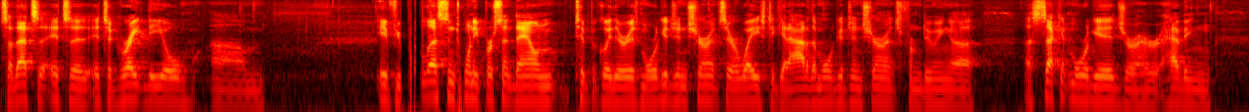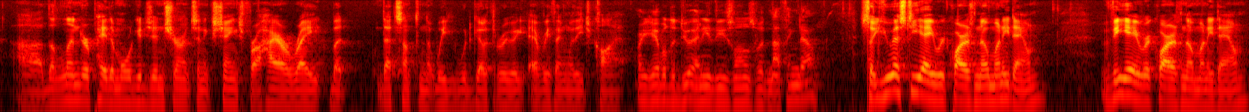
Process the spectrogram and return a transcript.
So that's a, it's a it's a great deal. Um, if you put less than 20% down, typically there is mortgage insurance. There are ways to get out of the mortgage insurance from doing a, a second mortgage or having uh, the lender pay the mortgage insurance in exchange for a higher rate. But that's something that we would go through everything with each client. Are you able to do any of these loans with nothing down? So USDA requires no money down. VA requires no money down.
